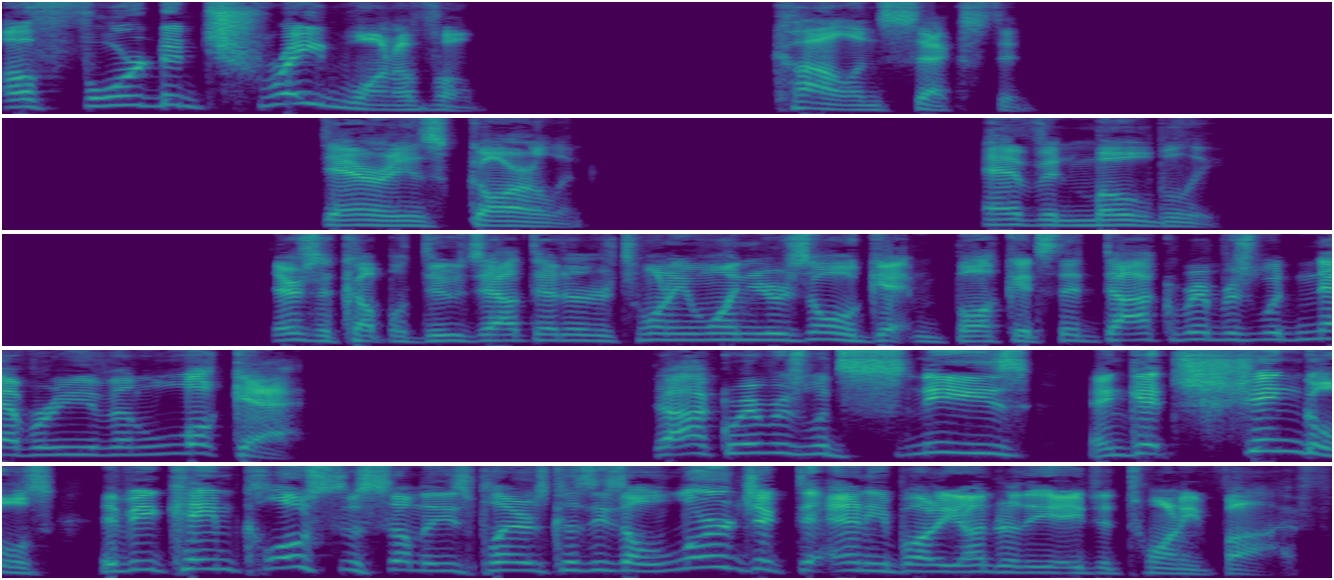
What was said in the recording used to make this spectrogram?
afford to trade one of them. Collin Sexton, Darius Garland, Evan Mobley. There's a couple dudes out there that are 21 years old getting buckets that Doc Rivers would never even look at. Doc Rivers would sneeze and get shingles if he came close to some of these players because he's allergic to anybody under the age of 25.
